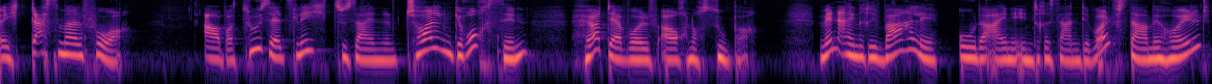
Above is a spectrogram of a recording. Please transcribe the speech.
euch das mal vor. Aber zusätzlich zu seinem tollen Geruchssinn hört der Wolf auch noch super. Wenn ein Rivale oder eine interessante Wolfsdame heult,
